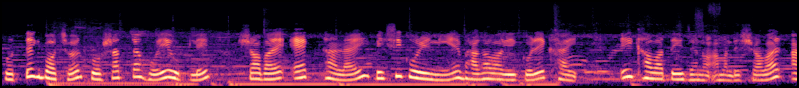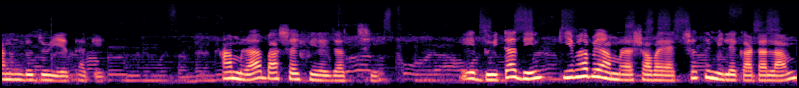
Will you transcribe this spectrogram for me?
প্রত্যেক বছর প্রসাদটা হয়ে উঠলে সবাই এক থালায় বেশি করে নিয়ে ভাগাভাগি করে খাই এই খাওয়াতেই যেন আমাদের সবার আনন্দ জড়িয়ে থাকে। আমরা বাসায় ফিরে যাচ্ছি। এই দুইটা দিন কীভাবে আমরা সবাই একসাথে মিলে কাটালাম,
